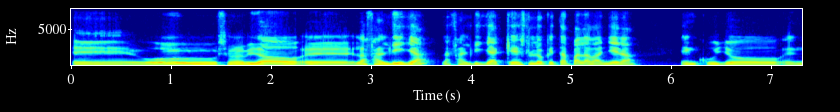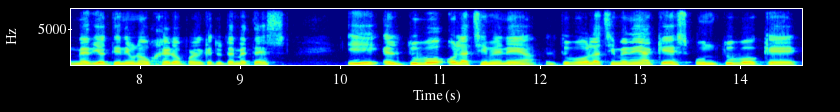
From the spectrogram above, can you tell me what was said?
eh, uh, se me ha olvidado eh, la faldilla, la faldilla, que es lo que tapa la bañera, en cuyo en medio tiene un agujero por el que tú te metes, y el tubo o la chimenea. El tubo o la chimenea, que es un tubo que,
